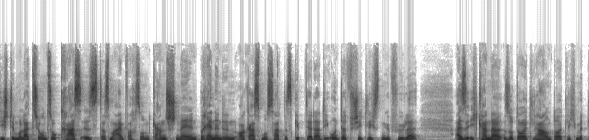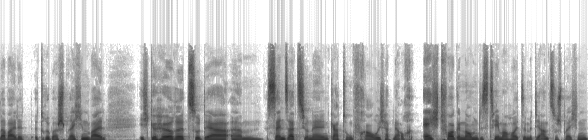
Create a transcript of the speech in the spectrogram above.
die Stimulation so krass ist, dass man einfach so einen ganz schnellen, brennenden Orgasmus hat. Es gibt ja da die unterschiedlichsten Gefühle. Also ich kann da so deutlich ja, und deutlich mittlerweile drüber sprechen, weil ich gehöre zu der ähm, sensationellen Gattung Frau. Ich habe mir auch echt vorgenommen, das Thema heute mit dir anzusprechen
